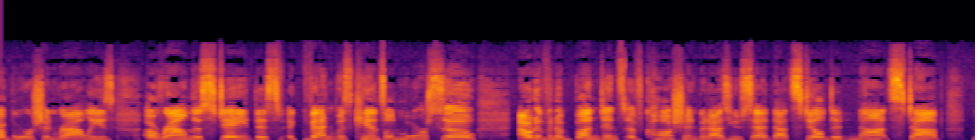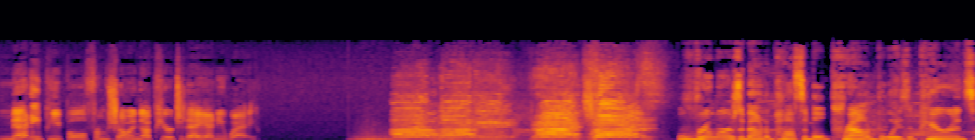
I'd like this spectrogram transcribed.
abortion rallies around the state, this event was canceled more so out of an abundance of caution. But as you said, that still did not stop many people from showing up here today anyway. Rumors about a possible Proud Boys appearance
